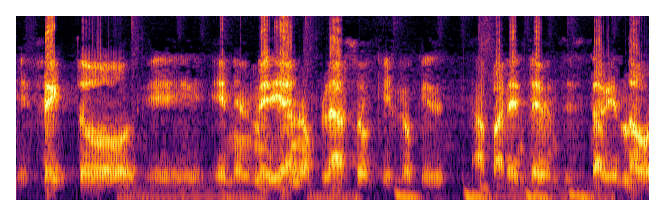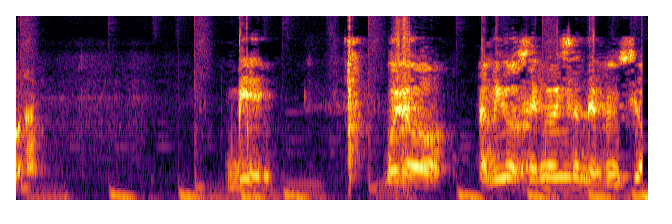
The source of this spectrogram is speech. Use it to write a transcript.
efecto eh, en el mediano plazo, que es lo que aparentemente se está viendo ahora. Bien. Bueno, amigos, se nos dicen de producción.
